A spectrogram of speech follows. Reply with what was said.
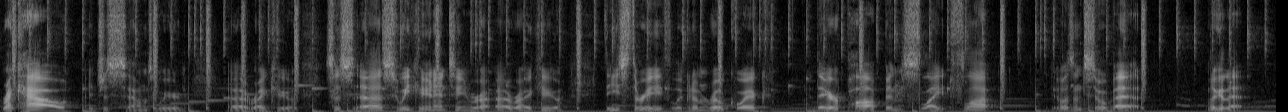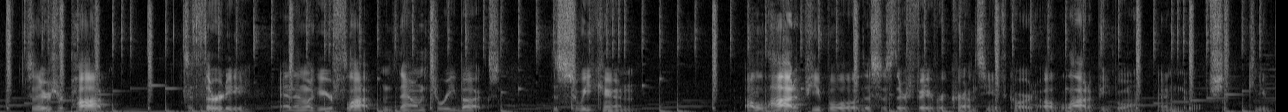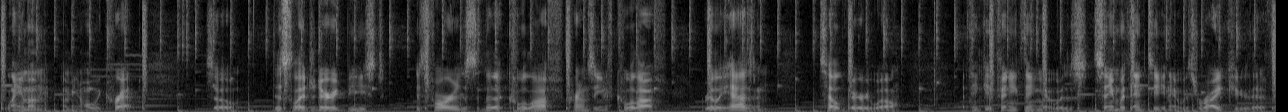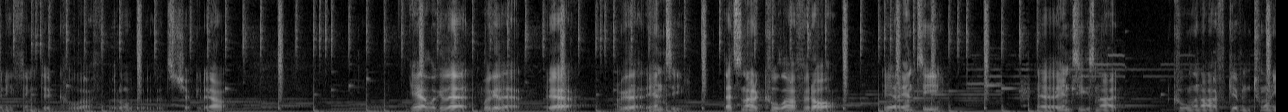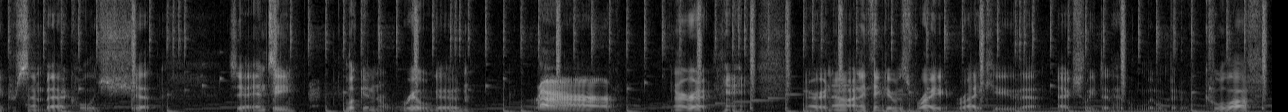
Raikou. It just sounds weird. Uh, Raikou. So uh, Suicune, Entei, and uh, Raikou. These three, look at them real quick. Their pop and slight flop. It wasn't so bad. Look at that. So there's your pop to 30, and then look at your flop, down three bucks. The Suicune a lot of people, this is their favorite Crown Zenith card. A lot of people. And can you blame them? I mean, holy crap. So, this Legendary Beast, as far as the cool off, Crown Zenith cool off, really hasn't. It's held very well. I think if anything, it was, same with Entei, and it was Raikou that if anything did cool off a little, but oh, let's check it out. Yeah, look at that. Look at that. Yeah, look at that. Entei. That's not a cool off at all. Yeah, Entei. Yeah, Entei's not cooling off, giving 20% back. Holy shit. So yeah, Entei looking real good. Alright. Alright, now, and I think it was right Raikou that actually did have a little bit of cool off.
